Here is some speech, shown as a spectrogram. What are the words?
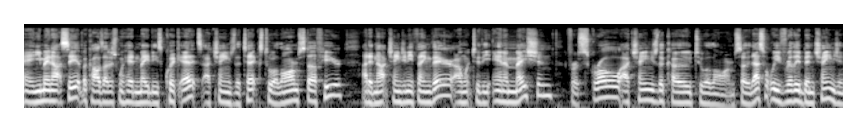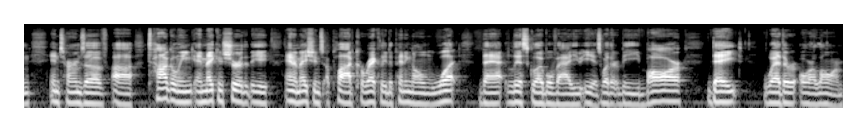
and you may not see it because I just went ahead and made these quick edits. I changed the text to alarm stuff here. I did not change anything there. I went to the animation for scroll. I changed the code to alarm. So that's what we've really been changing in terms of uh, toggling and making sure that the animations applied correctly depending on what that list global value is, whether it be bar, date, weather, or alarm.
